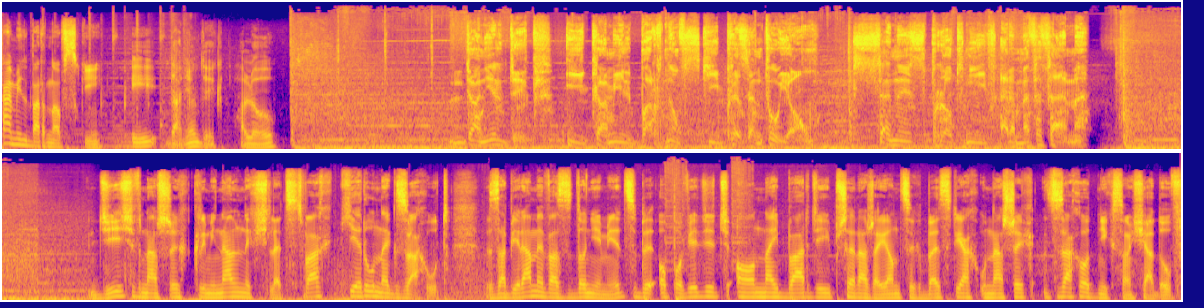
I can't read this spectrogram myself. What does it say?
Kamil Barnowski I Daniel Dyk. Halo? Daniel Dyk i Kamil Barnowski prezentują sceny zbrodni w RMFFM. Dziś w naszych kryminalnych śledztwach kierunek zachód. Zabieramy Was do Niemiec, by opowiedzieć o najbardziej przerażających bestiach u naszych zachodnich sąsiadów.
